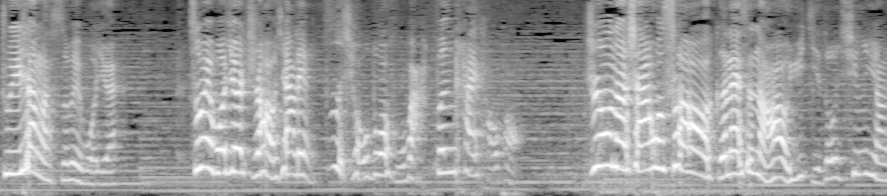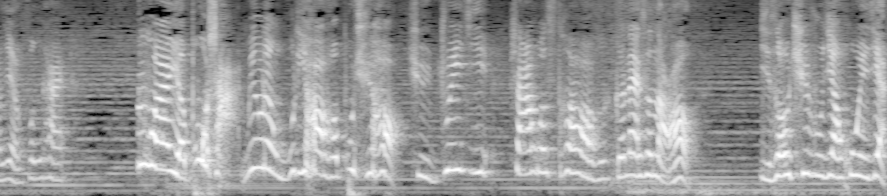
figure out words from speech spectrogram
追上了斯佩伯爵。斯佩伯爵只好下令自求多福吧，分开逃跑。之后呢，沙霍斯特号、格奈森岛号与几艘轻巡洋舰分开。英国人也不傻，命令无敌号和不屈号去追击沙霍斯特号和格奈森岛号几艘驱逐舰、护卫舰，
